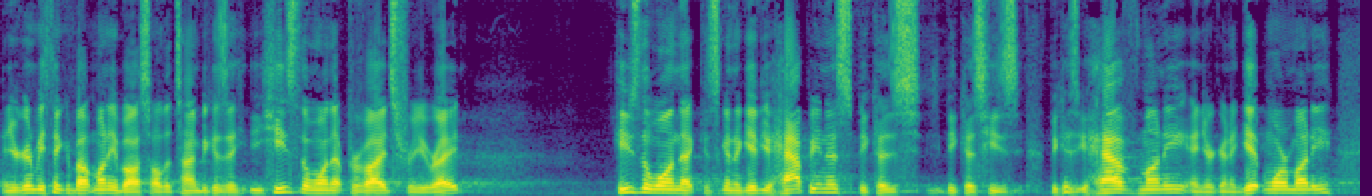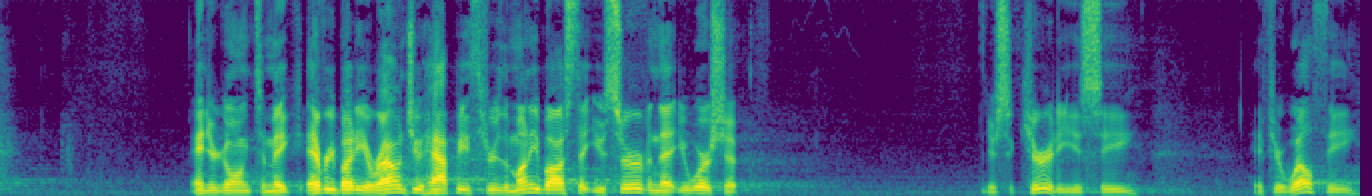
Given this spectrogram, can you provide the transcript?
And you're going to be thinking about money boss all the time because he's the one that provides for you, right? He's the one that is going to give you happiness because, because, he's, because you have money and you're going to get more money. And you're going to make everybody around you happy through the money boss that you serve and that you worship. Your security, you see, if you're wealthy,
